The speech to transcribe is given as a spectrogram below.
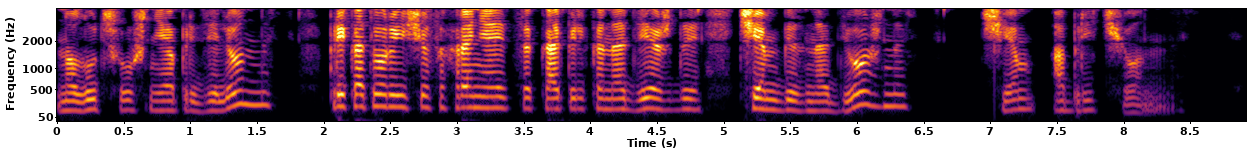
но лучше уж неопределенность, при которой еще сохраняется капелька надежды, чем безнадежность, чем обреченность.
